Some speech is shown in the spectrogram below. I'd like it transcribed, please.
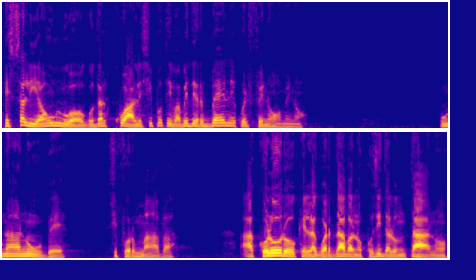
e salì a un luogo dal quale si poteva veder bene quel fenomeno. Una nube si formava. A coloro che la guardavano così da lontano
